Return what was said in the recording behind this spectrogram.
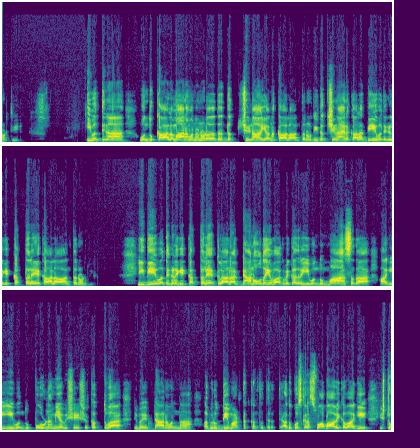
ನೋಡ್ತೀವಿ. ಇವತ್ತಿನ ಒಂದು ಕಾಲಮಾನವನ್ನು ನೋಡೋದಾದ್ರೆ ದಕ್ಷಿಣಾಯನ ಕಾಲ ಅಂತ ನೋಡಿದ್ವಿ ದಕ್ಷಿಣಾಯನ ಕಾಲ ದೇವತೆಗಳಿಗೆ ಕತ್ತಲೆಯ ಕಾಲ ಅಂತ ನೋಡಿದ್ವಿ ಈ ದೇವತೆಗಳಿಗೆ ಕತ್ತಲೆಯ ಕ್ಲಾರ ಜ್ಞಾನೋದಯವಾಗಬೇಕಾದ್ರೆ ಈ ಒಂದು ಮಾಸದ ಹಾಗೆ ಈ ಒಂದು ಪೌರ್ಣಮಿಯ ವಿಶೇಷ ತತ್ವ ನಿಮಗೆ ಜ್ಞಾನವನ್ನು ಅಭಿವೃದ್ಧಿ ಮಾಡ್ತಕ್ಕಂಥದ್ದಿರುತ್ತೆ. ಅದಕ್ಕೋಸ್ಕರ ಸ್ವಾಭಾವಿಕವಾಗಿ ಎಷ್ಟೋ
